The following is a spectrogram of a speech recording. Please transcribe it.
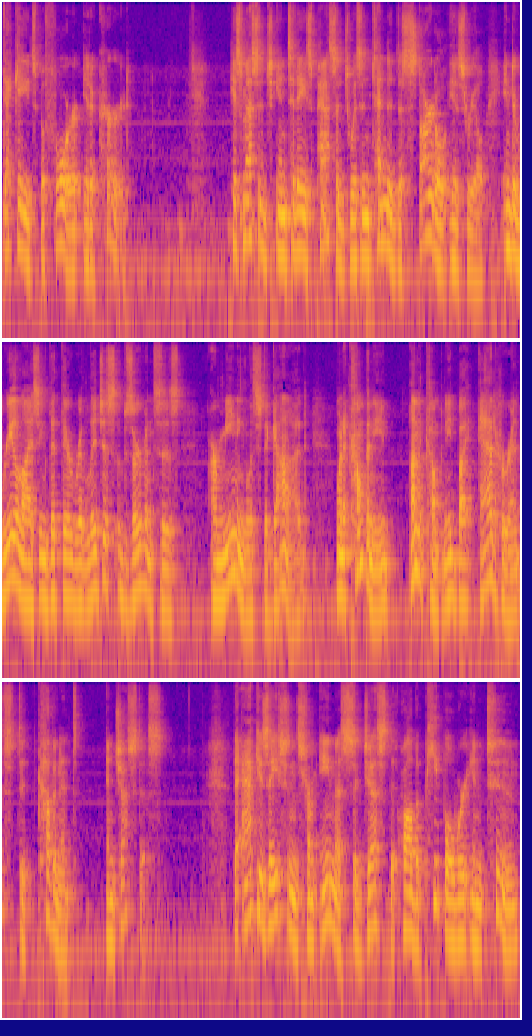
decades before it occurred. His message in today's passage was intended to startle Israel into realizing that their religious observances are meaningless to God when accompanied, unaccompanied by adherence to covenant and justice. The accusations from Amos suggest that while the people were in tune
